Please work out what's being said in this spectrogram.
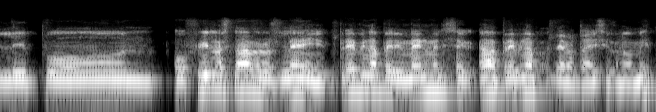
Λοιπόν, ο φίλος Σταύρος λέει, πρέπει να περιμένουμε τις... εκ- Α, πρέπει να... Δεν ρωτάει, συγγνώμη.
